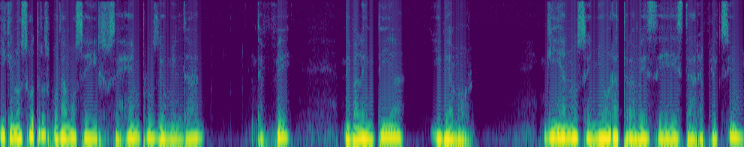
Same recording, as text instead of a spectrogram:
y que nosotros podamos seguir sus ejemplos de humildad, de fe, de valentía y de amor. Guíanos, Señor, a través de esta reflexión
